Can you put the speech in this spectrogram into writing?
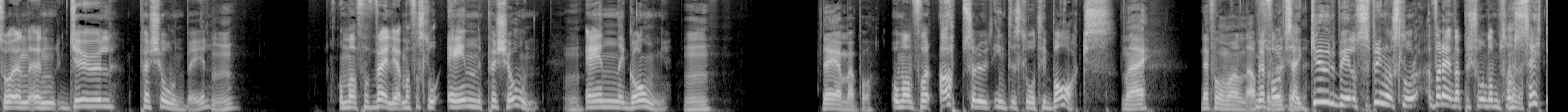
Så en, en gul personbil, Mm. och man får välja, man får slå en person Mm. en gång. Mm. Det är jag med på. Och man får absolut inte slå tillbaks. Nej, det får man absolut Men folk säger gul bil och så springer de och slår varenda person de har sett.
